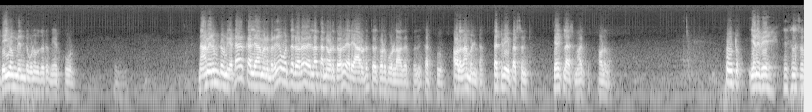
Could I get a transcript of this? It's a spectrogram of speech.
தெய்வம் என்று உணவுதோடு மேற்கோள். நாம என்ன பண்ணிட்டோம்னு கேட்டா கல்யாணம் பிறகு ஒருத்தரோட எல்லாம் தன்னோட தவிர வேற யாரோட தொடர்பு உள்ளாக இருப்பது கற்பு. அவ்வளவுதான் பண்ணிட்டான். Thirty five percent third class mark அவ்வளவுதான். போட்டும் எனவே அதனால் இப்போ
